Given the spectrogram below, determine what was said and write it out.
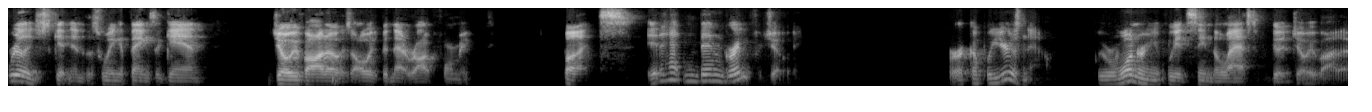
really just getting into the swing of things again. Joey Votto has always been that rock for me, but it hadn't been great for Joey for a couple years now. We were wondering if we had seen the last of good Joey Votto.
